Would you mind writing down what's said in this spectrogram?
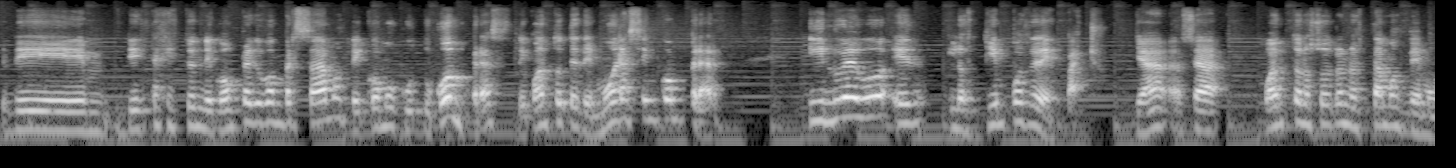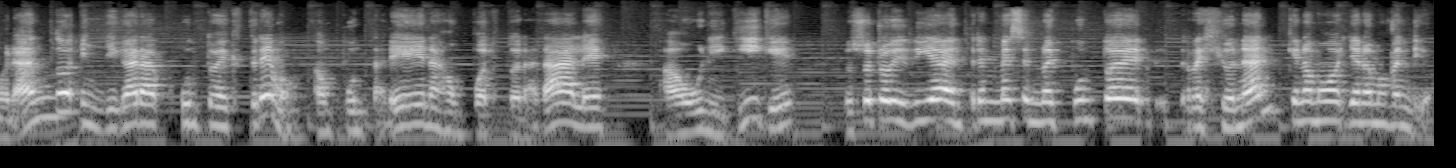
de, de, esta gestión de compra que conversábamos, de cómo tú compras, de cuánto te demoras en comprar, y luego en los tiempos de despacho, ¿ya? O sea, cuánto nosotros nos estamos demorando en llegar a puntos extremos, a un Punta Arenas, a un Puerto Natales, a un Iquique. Nosotros hoy día en tres meses no hay punto regional que no ya no hemos vendido.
